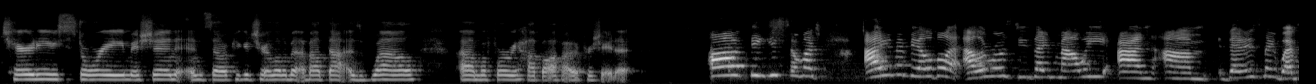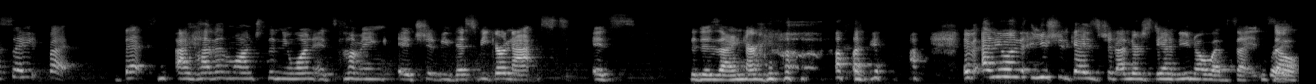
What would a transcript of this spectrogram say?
charity story mission. And so if you could share a little bit about that as well um, before we hop off, I would appreciate it. Oh thank you so much. I am available at ella rose design maui and um that is my website but that's i haven't launched the new one. It's coming. It should be this week or next. It's the designer. If anyone you should guys should understand you know website so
